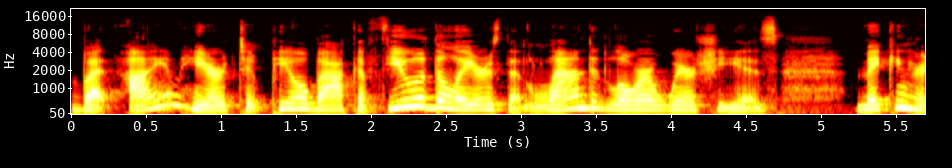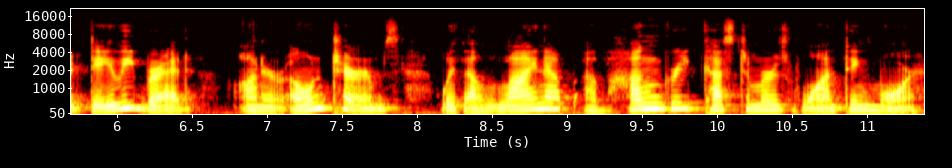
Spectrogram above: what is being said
but I am here to peel back a few of the layers that landed Laura where she is, making her daily bread on her own terms with a lineup of hungry customers wanting more.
